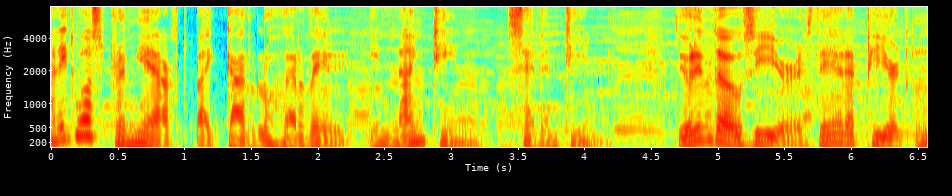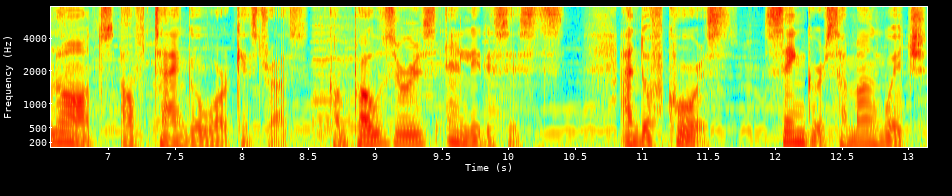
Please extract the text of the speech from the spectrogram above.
and it was premiered by Carlos Gardel in 1917. During those years, there appeared lots of tango orchestras, composers, and lyricists, and of course, singers among which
